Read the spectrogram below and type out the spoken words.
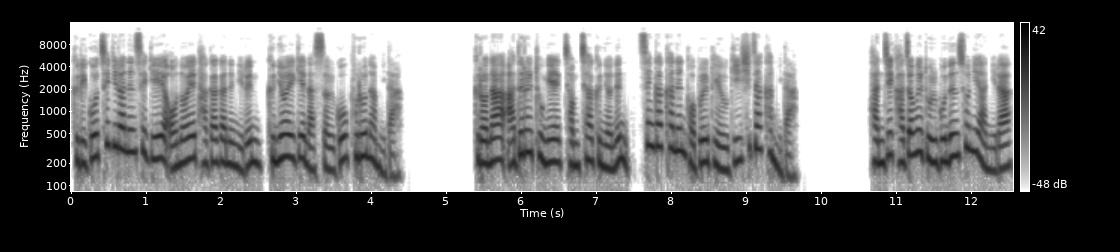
그리고 책이라는 세계의 언어에 다가가는 일은 그녀에게 낯설고 불온합니다. 그러나 아들을 통해 점차 그녀는 생각하는 법을 배우기 시작합니다. 단지 가정을 돌보는 손이 아니라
